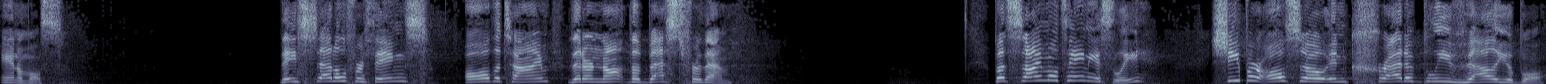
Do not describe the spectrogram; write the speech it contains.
animals. They settle for things all the time that are not the best for them. But simultaneously, sheep are also incredibly valuable.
